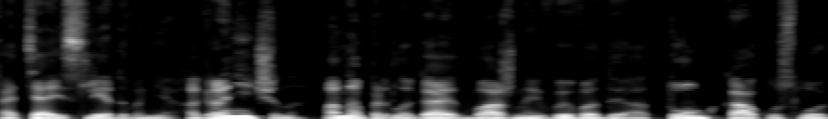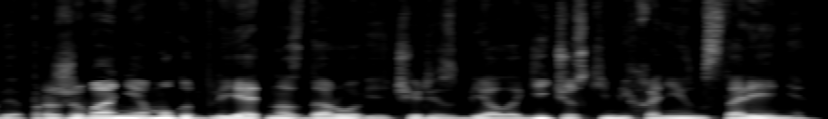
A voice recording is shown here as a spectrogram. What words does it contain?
Хотя исследование ограничено, она предлагает важные выводы о том, как условия проживания могут влиять на здоровье через биологический механизм старения.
